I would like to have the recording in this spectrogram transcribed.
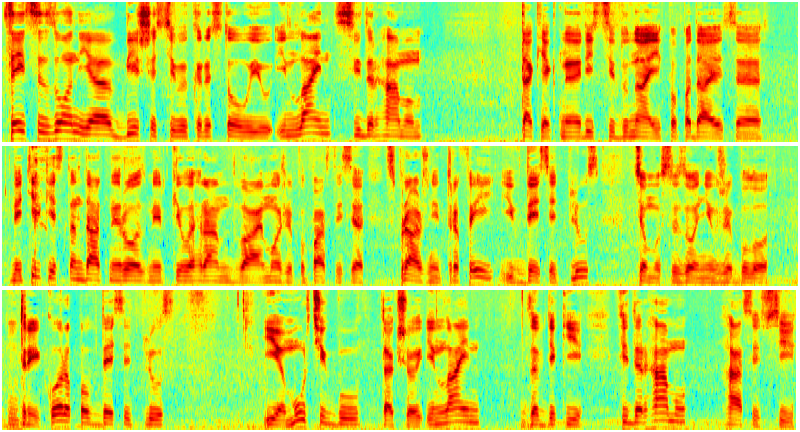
цей сезон я в більшості використовую інлайн з фідергамом, так як на річці Дунай попадаються не тільки стандартний розмір кілограм 2, а може попастися справжній трофей і в 10 В цьому сезоні вже було три коропа в 10 і амурчик був. Так що інлайн завдяки фідергаму гасить всі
